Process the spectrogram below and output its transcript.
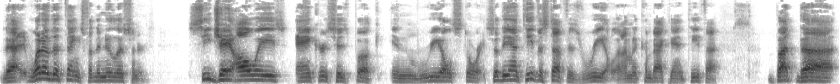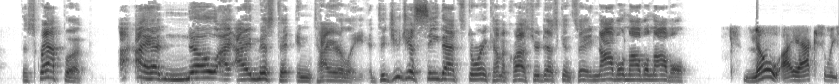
That one of the things for the new listeners, CJ always anchors his book in real stories. So the Antifa stuff is real, and I'm going to come back to Antifa. But the the scrapbook, I, I had no, I, I missed it entirely. Did you just see that story come across your desk and say novel, novel, novel? No, I actually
